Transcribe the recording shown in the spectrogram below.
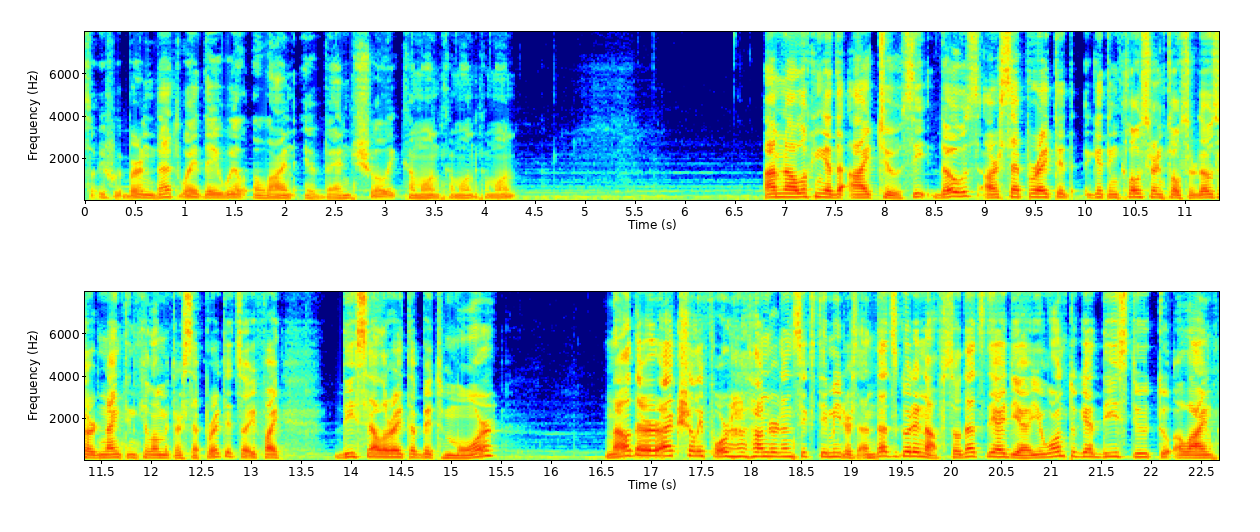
So if we burn that way, they will align eventually. Come on, come on, come on. I'm now looking at the I2. See, those are separated, getting closer and closer. Those are 19 kilometers separated. So if I decelerate a bit more, now they're actually 460 meters, and that's good enough. So that's the idea. You want to get these two to align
